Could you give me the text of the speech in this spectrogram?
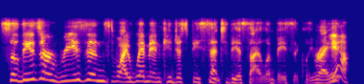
So these are reasons why women can just be sent to the asylum, basically, right? Yeah.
